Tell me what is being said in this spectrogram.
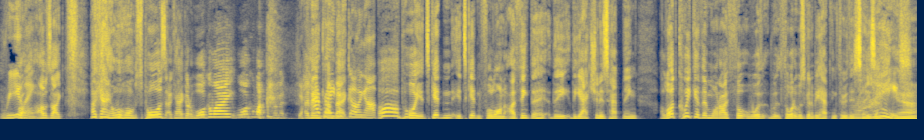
Really? I was like, okay, oh, oh, pause. Okay, I got to walk away, walk away from it, Your and then come rate is back. going up. Oh boy, it's getting it's getting full on. I think the the the action is happening a lot quicker than what I thought was, thought it was going to be happening through this season. Yeah.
